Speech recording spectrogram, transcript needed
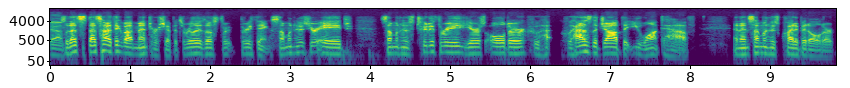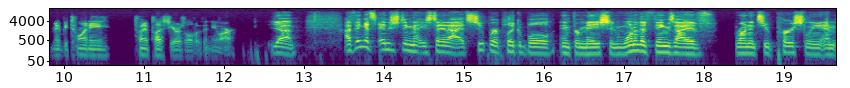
Yeah. So that's that's how I think about mentorship. It's really those th- three things: someone who's your age, someone who's two to three years older, who ha- who has the job that you want to have, and then someone who's quite a bit older, maybe 20, 20 plus years older than you are. Yeah. I think it's interesting that you say that. It's super applicable information. One of the things I've run into personally, and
